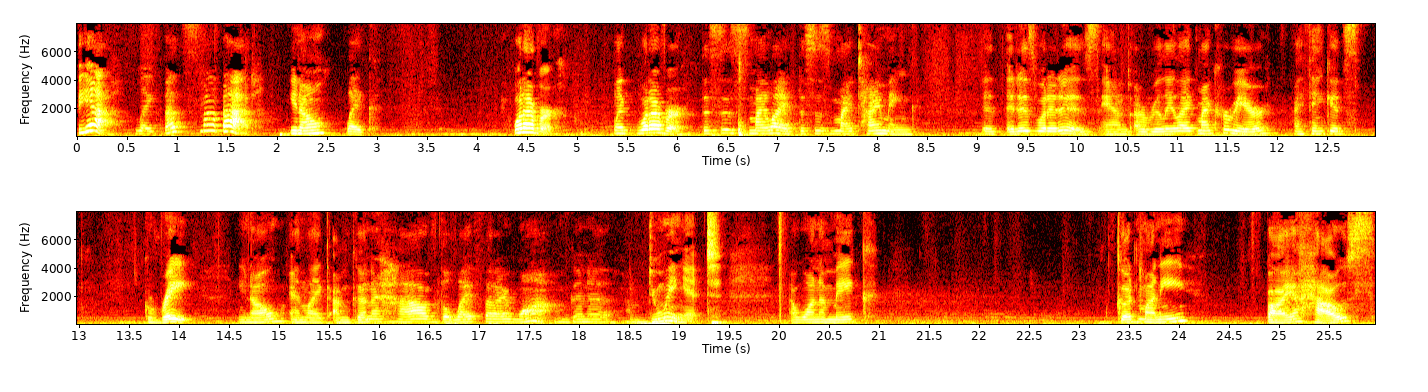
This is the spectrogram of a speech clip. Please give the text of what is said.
but yeah, like that's not bad, you know? Like whatever. Like whatever. This is my life. This is my timing it, it is what it is. And I really like my career. I think it's great, you know, and like I'm gonna have the life that I want. I'm gonna, I'm doing it. I wanna make good money, buy a house,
